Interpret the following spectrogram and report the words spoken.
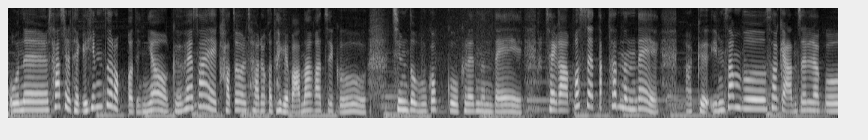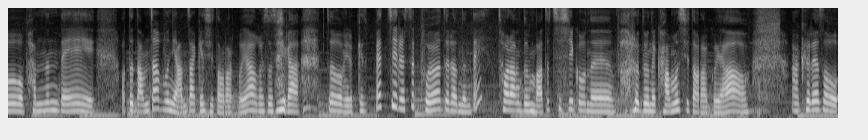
오늘 사실 되게 힘들었거든요. 그 회사에 가져올 자료가 되게 많아가지고 짐도 무겁고 그랬는데 제가 버스에 딱 탔는데 아, 그 임산부석에 앉으려고 봤는데 어떤 남자분이 앉아 계시더라고요. 그래서 제가 좀 이렇게 배지를 쓱 보여드렸는데 저랑 눈 마주치시고는 바로 눈을 감으시더라고요. 아, 그래서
